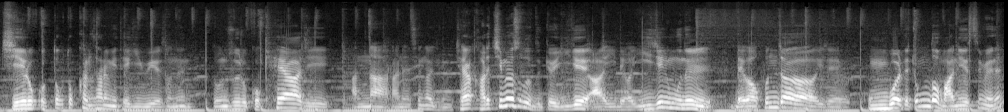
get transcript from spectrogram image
지혜롭고 똑똑한 사람이 되기 위해서는 논술을 꼭 해야지 않나라는 생각이 듭니다. 제가 가르치면서도 느껴요. 이게 아, 이 내가 이 질문을 내가 혼자 이제 공부할 때 좀 더 많이 했으면은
